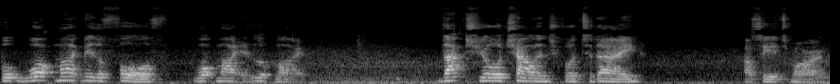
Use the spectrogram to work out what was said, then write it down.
but what might be the fourth what might it look like? That's your challenge for today. I'll see you tomorrow.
